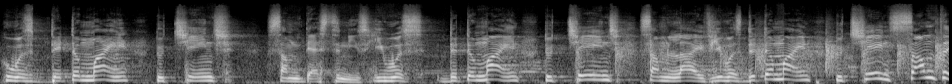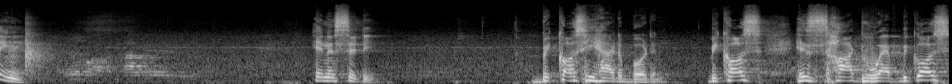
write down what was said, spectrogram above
who was determined to change some destinies. He was determined to change some life. He was determined to change something in his city because he had a burden because his heart wept because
